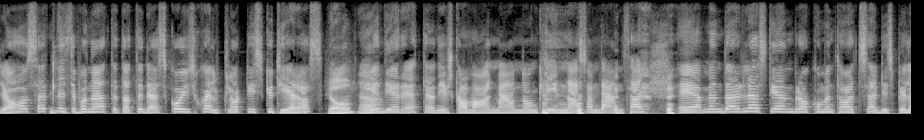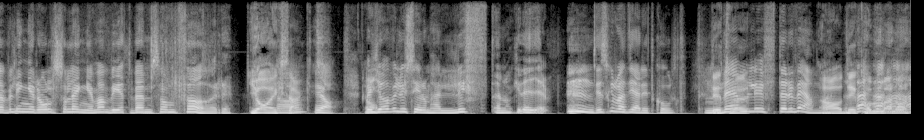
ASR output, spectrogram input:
Jag har sett lite på nätet att det där ska ju självklart diskuteras. Ja. Ja. Är det rätt? Ja, Det ska vara en man och en kvinna som dansar. eh, men där läste jag en bra kommentar att så här, det spelar väl ingen roll så länge man vet vem som för. Ja, exakt. Ja. Men Ja. jag vill ju se de här lyften och grejer. Det skulle varit jävligt coolt. Det tror Vem jag- lyfter vem? Ja, det kommer, man att,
